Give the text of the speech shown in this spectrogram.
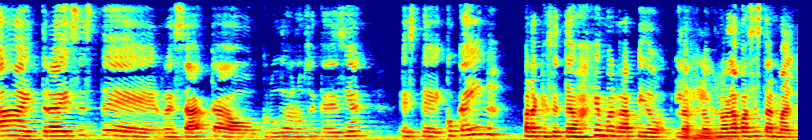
ay, traes este resaca o cruda, no sé qué decían, este, cocaína, para que se te baje más rápido, la- lo- no la pases tan mal.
